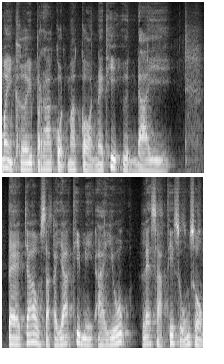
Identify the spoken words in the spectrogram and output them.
ไม่เคยปรากฏมาก่อนในที่อื่นใด แต่เจ้าสักยะที่มีอายุและศักดิ์ที่สูงส่ง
